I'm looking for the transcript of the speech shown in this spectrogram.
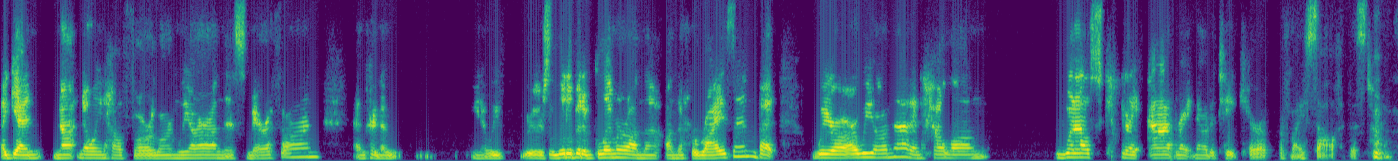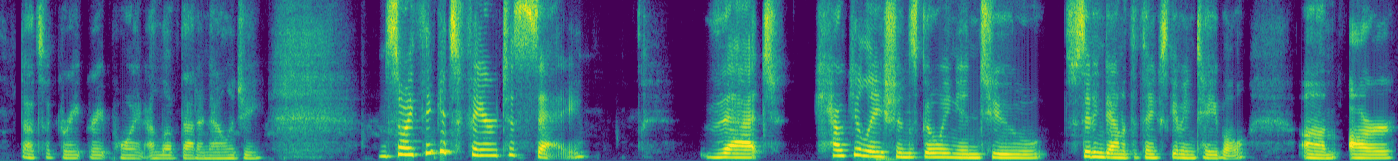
Again, not knowing how far along we are on this marathon and kind of, you know, we there's a little bit of glimmer on the on the horizon, but where are we on that and how long what else can I add right now to take care of myself at this time? That's a great, great point. I love that analogy. So I think it's fair to say that calculations going into sitting down at the Thanksgiving table um, are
